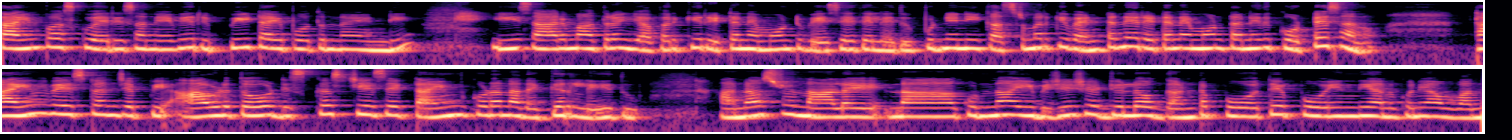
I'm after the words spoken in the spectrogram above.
టైంపాస్ క్వైరీస్ అనేవి రిపీట్ అయిపోతున్నాయండి. ఈసారి మాత్రం ఎవరికి రిటర్న్ అమౌంట్ వేసేదే లేదు. ఇప్పుడు నేను ఈ కస్టమర్కి వెంటనే రిటర్న్ అమౌంట్ అనేది కొట్టేశాను. టైం వేస్ట్ అని చెప్పి ఆవిడతో డిస్కస్ చేసే టైం కూడా నా దగ్గర లేదు. అనవసరం నాలే నాకున్న ఈ బిజీ షెడ్యూల్లో గంట పోతే పోయింది అనుకుని ఆ వన్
